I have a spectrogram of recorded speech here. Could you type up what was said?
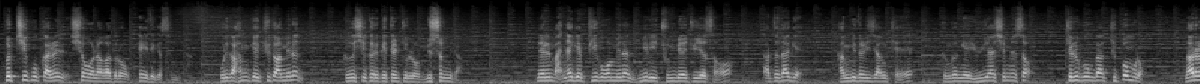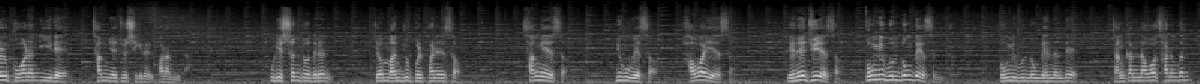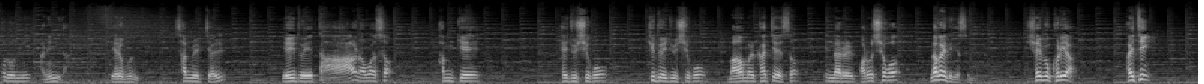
법치 국가를 세워나가도록 해야 되겠습니다. 우리가 함께 기도하면은 그것이 그렇게 될 줄로 믿습니다. 내일 만약에 비가 오면은 미리 준비해 주셔서 따뜻하게 감기 들리지 않게 건강에 유의하시면서 즐거움과 기쁨으로 나를 구하는 일에 참여해 주시기를 바랍니다. 우리 선조들은 저 만주 벌판에서 상해에서 미국에서 하와이에서 연해주에서 독립운동도 했습니다. 독립운동도 했는데 잠깐 나와 사는 건 어려움이 아닙니다. 여러분 3.1절 여의도에 다 나와서 함께 해주시고 기도해 주시고 마음을 같이 해서 이 나라를 바로 세워 나가야 되겠습니다. 쉐이브 코리아 파이팅!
